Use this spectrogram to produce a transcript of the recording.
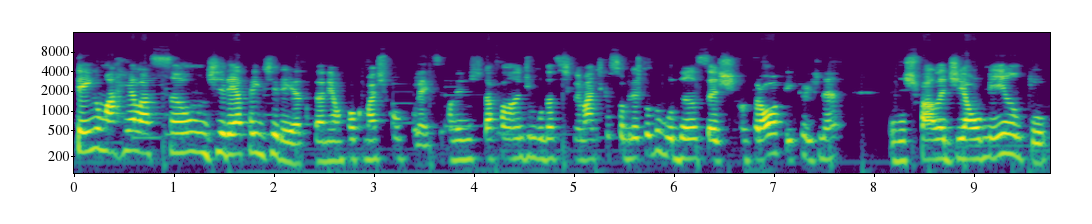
tem uma relação direta e indireta, né, um pouco mais complexa. Quando a gente está falando de mudanças climáticas, sobretudo mudanças antrópicas, né, a gente fala de aumento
